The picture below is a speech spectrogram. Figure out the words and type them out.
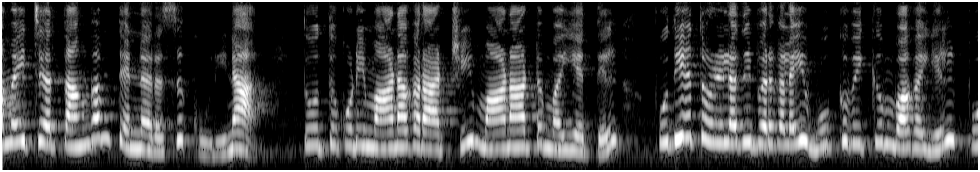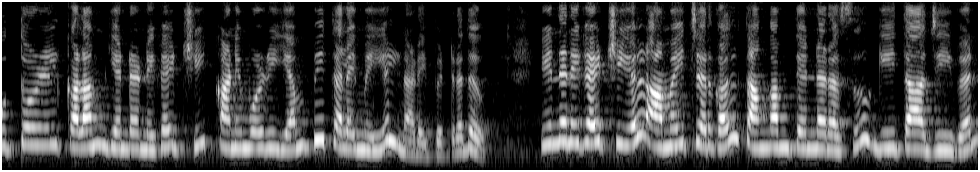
அமைச்சர் தங்கம் தென்னரசு கூறினார். தூத்துக்குடி மாநகராட்சி மாநாட்டு மையத்தில் புதிய தொழிலதிபர்களை ஊக்குவிக்கும் வகையில் புத்தொழில் களம் என்ற நிகழ்ச்சி கனிமொழி எம்பி தலைமையில் நடைபெற்றது. இந்த நிகழ்ச்சியில் அமைச்சர்கள் தங்கம் தென்னரசு கீதா ஜீவன்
